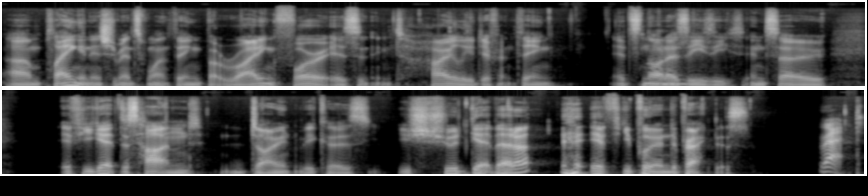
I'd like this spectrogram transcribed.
Um, playing an instrument's one thing, but writing for it is an entirely different thing. It's not as Mm. easy. And so if you get disheartened, don't because you should get better if you put it into practice. Right.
